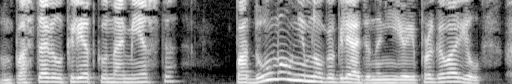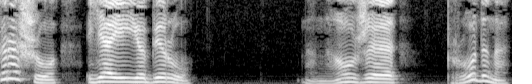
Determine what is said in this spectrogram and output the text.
Он поставил клетку на место, подумал, немного глядя на нее, и проговорил. «Хорошо, я ее беру». «Она уже продана»,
